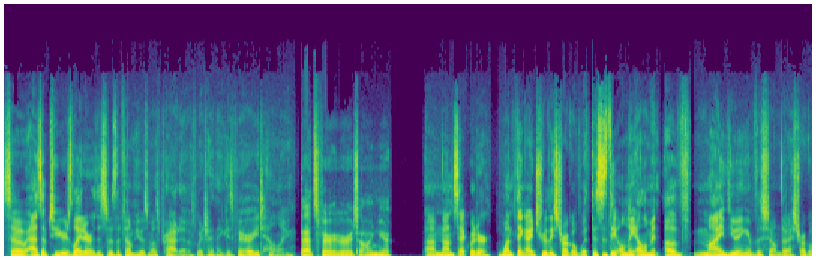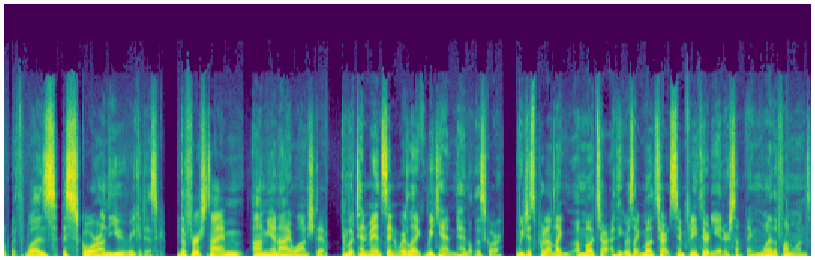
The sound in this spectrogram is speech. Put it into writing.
So as of two years later, this was the film he was most proud of, which I think is very telling. That's very, very telling, yeah um, non sequitur, one thing I truly struggled with, this is the only element of my viewing of this film that I struggled with, was the score on the Eureka disc. The first time Anya and I watched it, about 10 minutes in, we're like, we can't handle the score. We just put on like a Mozart, I think it was like Mozart Symphony 38 or something, one of the fun ones.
